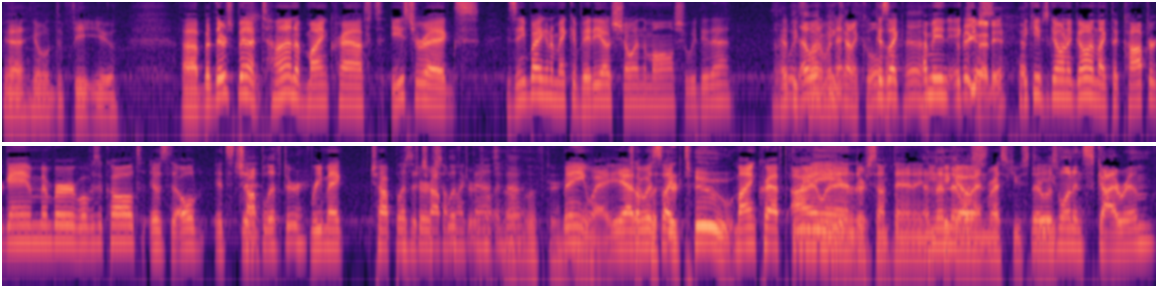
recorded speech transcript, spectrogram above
Yeah, he will defeat you. Uh, but there's been a ton of Minecraft Easter eggs. Is anybody going to make a video showing them all? Should we do that? that would, that would be kind of cool. Because like, yeah. I mean, it That'd be a keeps good yeah. it keeps going and going. Like the copter game. Remember what was it called? It was the old. It's the Choplifter. remake Choplifter Was it or something Choplifter like or that. something like that? Uplifter, But anyway, yeah, there was like two. Minecraft 3D Island or or something, something. and, And you could go was- and rescue Steve. There was one in Skyrim.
